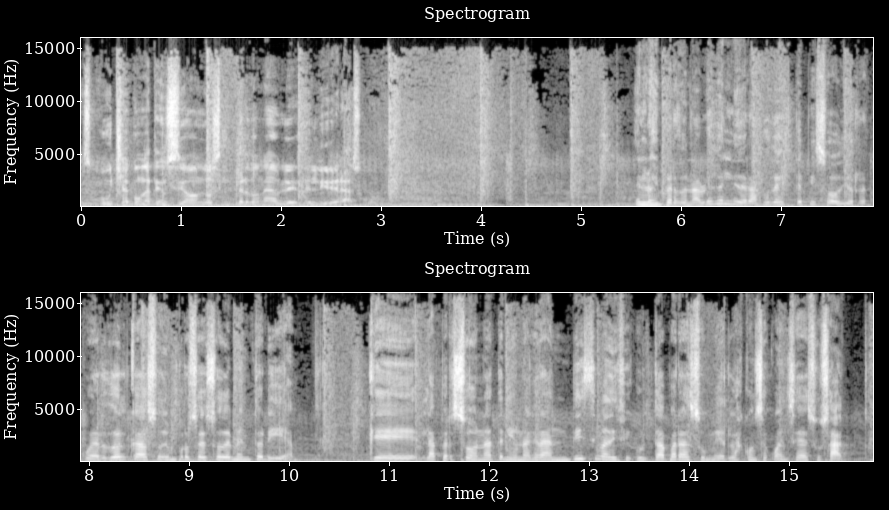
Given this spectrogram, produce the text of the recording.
Escucha con atención los imperdonables del liderazgo. En los imperdonables del liderazgo de este episodio recuerdo el caso de un proceso de mentoría que la persona tenía una grandísima dificultad para asumir las consecuencias de sus actos.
